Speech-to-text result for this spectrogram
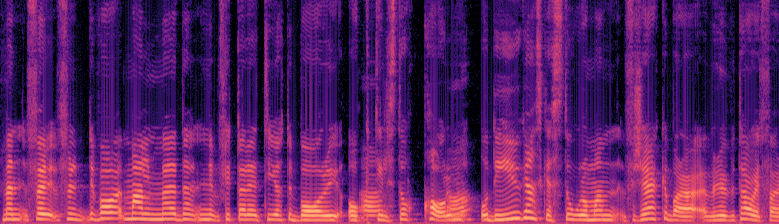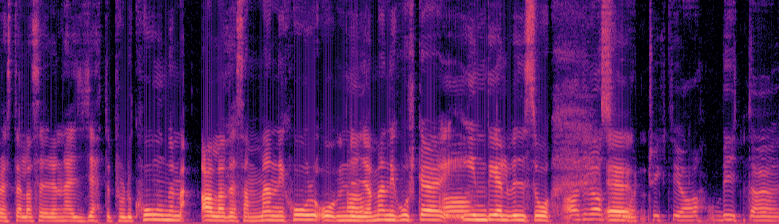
Men för, för det var Malmö, den- flyttade till Göteborg och Ja. till Stockholm. Ja. Och det är ju ganska stor, om man försöker bara överhuvudtaget föreställa sig den här jätteproduktionen med alla dessa människor och Ja. nya människor ska in delvis. Och, Ja, det var Eh, svårt tyckte jag, att byta,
